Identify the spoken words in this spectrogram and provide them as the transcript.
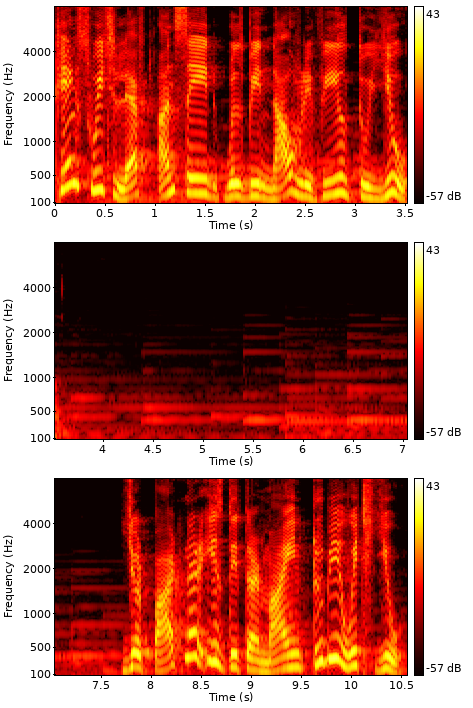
Things which left unsaid will be now revealed to you. Your partner is determined to be with you.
